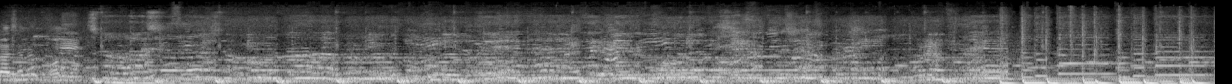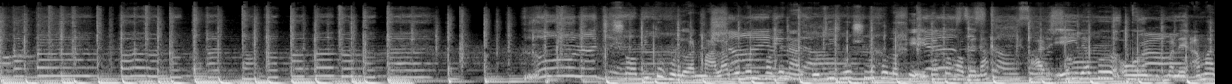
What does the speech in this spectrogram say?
আছে না অন উপলক্ষে এটা তো হবে না। আর এই দেখো, ওর মানে আমার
